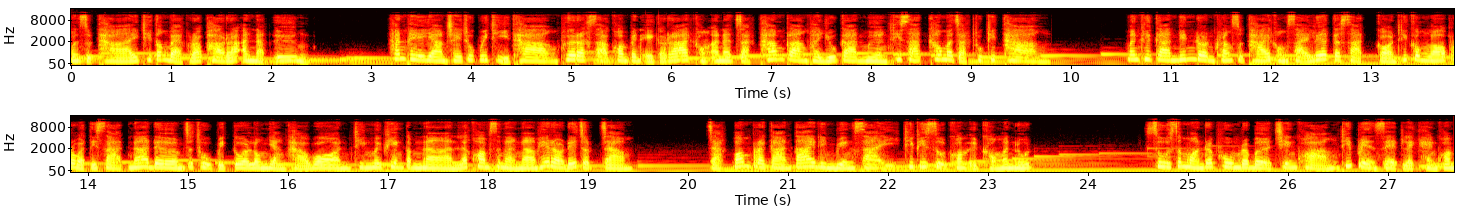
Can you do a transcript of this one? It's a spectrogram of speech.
คนสุดท้ายที่ต้องแบกรับภาระอันหนักอึ้ง ท่านพยายามใช้ทุกวิถีทางเพื่อรักษาความเป็นเอกราชของอาณาจักรท่ามกลางพายุการเมืองที่ซัดเข้ามาจากทุกทิศทาง มันคือการดิ้นรนครั้งสุดท้ายของสายเลือดกษัตริย์ก่อนที่กงล้อประวัติศาสตร์หน้าเดิมจะถูกปิดตัวลงอย่างถาวร ทิ้งไว้เพียงตำนานและความสง่างามให้เราได้จดจำจากป้อมประการใต้ดินเวียงไซที่พิสูจน์ความอึดของมนุษย์ สู่สมรภูมิระเบิดเชียงขวางที่เปลี่ยนเศษเหล็กแห่งความ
